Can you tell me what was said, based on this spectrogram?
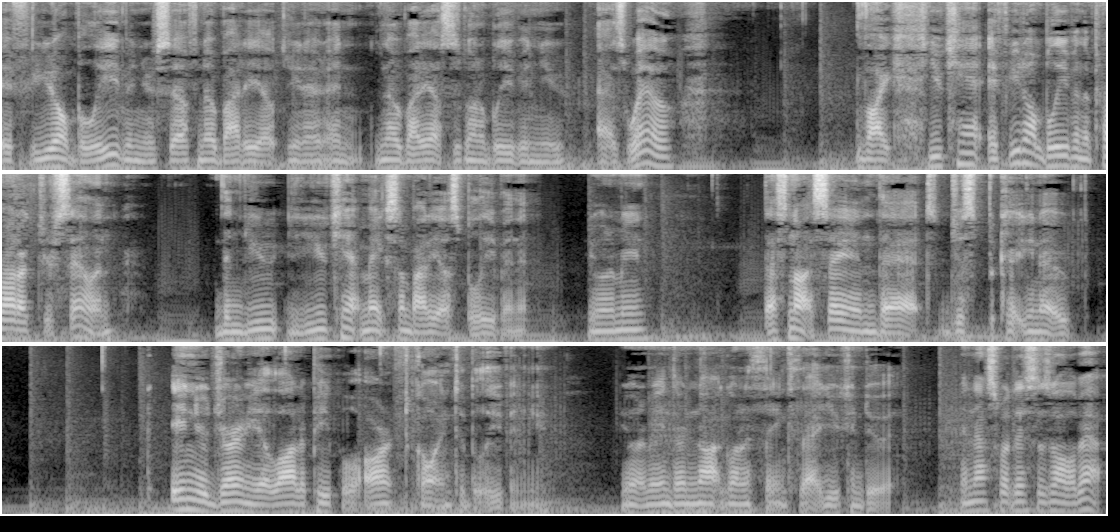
if you don't believe in yourself, nobody else, you know, and nobody else is going to believe in you as well. Like you can't if you don't believe in the product you're selling, then you you can't make somebody else believe in it. You know what I mean? That's not saying that just because, you know, in your journey, a lot of people aren't going to believe in you. You know what I mean? They're not going to think that you can do it. And that's what this is all about,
